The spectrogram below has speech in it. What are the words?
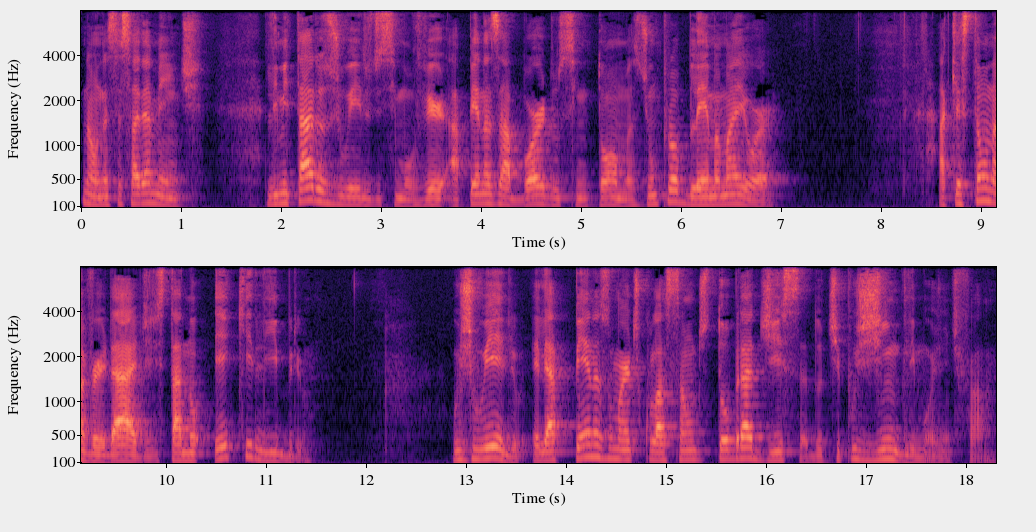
Não necessariamente. Limitar os joelhos de se mover apenas aborda os sintomas de um problema maior a questão, na verdade, está no equilíbrio. O joelho ele é apenas uma articulação de dobradiça, do tipo gínglimo, a gente fala.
